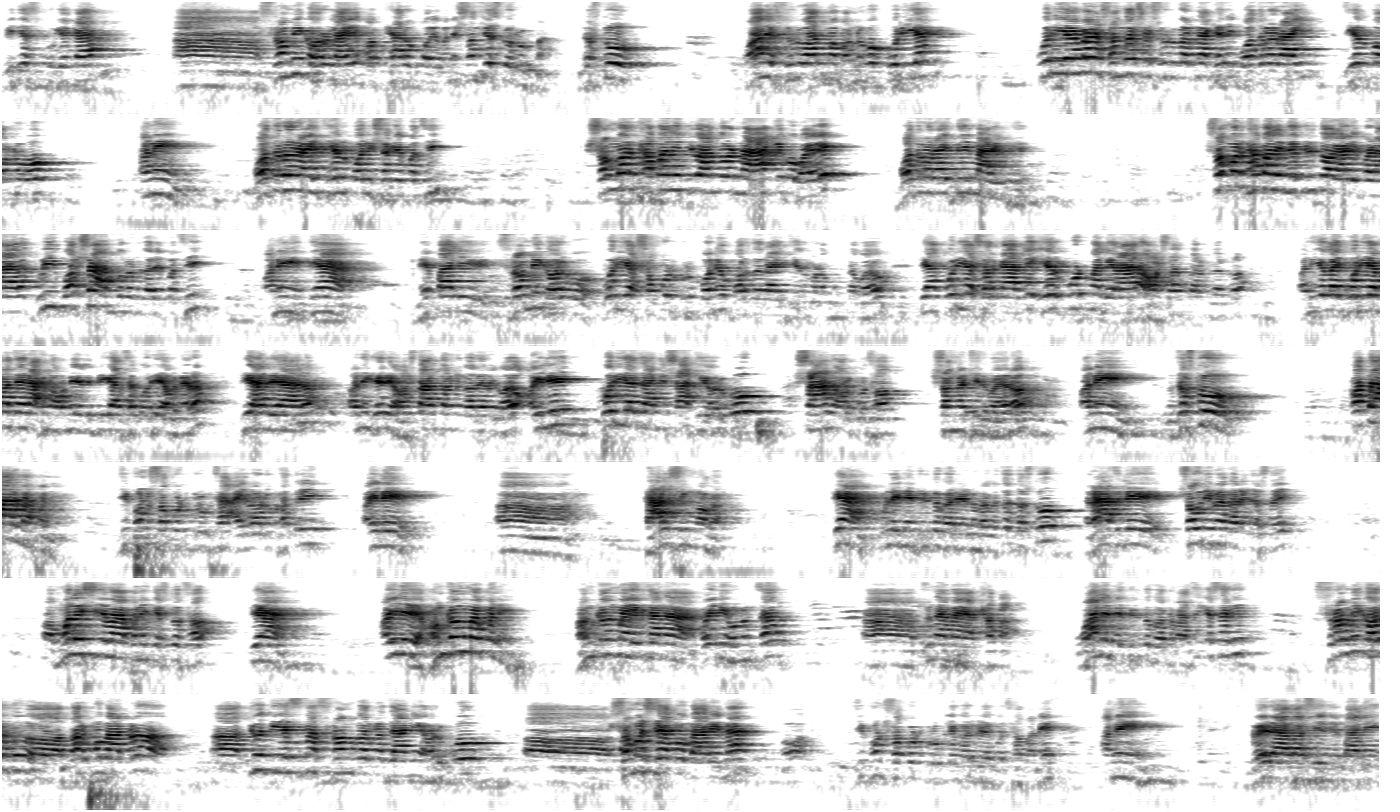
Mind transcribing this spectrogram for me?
विदेश पुगेका श्रमिकहरूलाई अप्ठ्यारो पर्यो भने सन्देशको रूपमा। जस्तो उहाँले सुरुवातमा भन्नुभयो कोरिया। कोरियामा सङ्घर्ष सुरु गर्दाखेरि वज्र राई जेल पर्नुभयो अनि वज्र राई जेल परिसकेपछि सम्बर थापाले त्यो आन्दोलन नहाकेको भए वज्र राई त्यही मारिन्थे सम्बर थापाले नेतृत्व अगाडि बढाएर दुई वर्ष आन्दोलन गरेपछि अनि त्यहाँ नेपाली श्रमिकहरूको कोरिया सपोर्ट ग्रुप बन्यो वज्र राई जेलबाट मुक्त भयो। त्यहाँ कोरिया सरकारले एयरपोर्टमा लिएर आएर हस्तान्तरण गरेर अनि यसलाई कोरियामा चाहिँ राख्न हुने यसले बिगार्छ कोरिया भनेर त्यहाँ ल्याएर अनिखेरि हस्तान्तरण गरेर गयो। अहिले कोरिया जाने साथीहरूको सान अर्को छ सङ्गठित भएर। अनि जस्तो कतारमा पनि जिफोन सपोर्ट ग्रुप छ आइबाडु खत्री अहिले ढाल सिंह मगर त्यहाँ उसले नेतृत्व गरिरहनु भएको छ जस्तो राजले सौदीमा गरे जस्तै। मलेसियामा पनि त्यस्तो छ। त्यहाँ अहिले हङकङमा पनि हङकङमा एकजना बहिनी हुनुहुन्छ चुनामाया थापा। उहाँले नेतृत्व गर्नुभएको छ। यसरी श्रमिकहरूको तर्फबाट त्यो देशमा श्रम गर्न जानेहरूको समस्याको बारेमा जिफोन सपोर्ट ग्रुपले गरिरहेको छ भने अनि गैर आवासीय नेपाली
